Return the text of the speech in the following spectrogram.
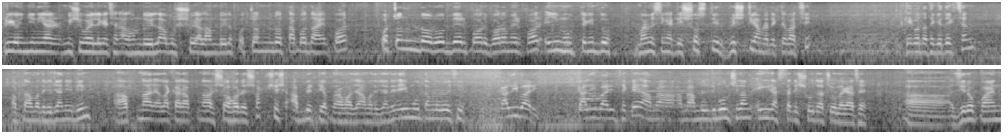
প্রিয় ইঞ্জিনিয়ার মিশু ভাই লিখেছেন, আলহামদুলিল্লাহ। অবশ্যই আলহামদুলিল্লাহ। প্রচণ্ড তাপদাহের পর প্রচণ্ড রোদের পর, গরমের পর, এই মুহূর্তে কিন্তু ময়মনসিংহে একটি স্বস্তির বৃষ্টি আমরা দেখতে পাচ্ছি। কে কোথা থেকে দেখছেন? আপনারা আমাদেরকে জানিয়ে দিন। আপনার এলাকার, আপনার শহরের সবশেষ আপডেটটি আপনারা আমাদের আমাদের জানিয়ে দিন। এই মুহূর্তে আমরা রয়েছি কালীবাড়ি। কালীবাড়ি থেকে আমরা আমরা যদি বলছিলাম, এই রাস্তাটি সোজা চলে গেছে। জিরো পয়েন্ট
